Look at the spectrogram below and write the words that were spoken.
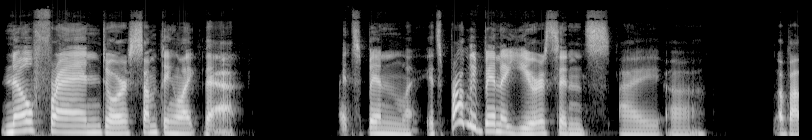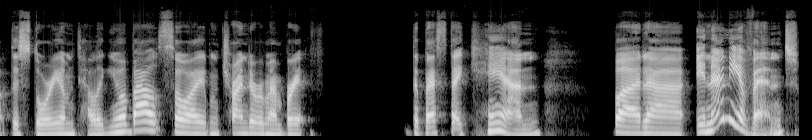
no friend or something like that. It's been like, it's probably been a year since I, uh, about this story I'm telling you about. So I'm trying to remember it the best I can. But uh, in any event,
